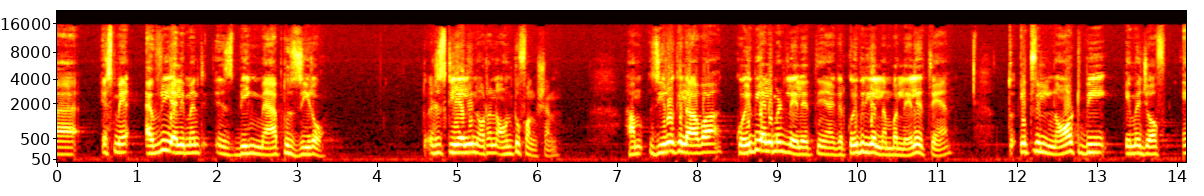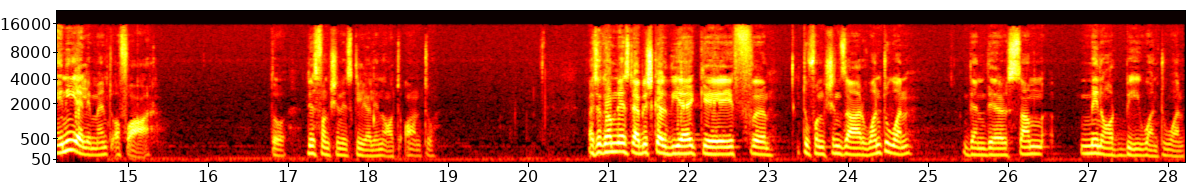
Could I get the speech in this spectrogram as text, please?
uh, اس میں every element is being map to zero تو it is clearly not an onto function ہم زیرو کے علاوہ کوئی بھی ایلیمنٹ لے لیتے ہیں اگر کوئی بھی ریئل نمبر لے لیتے ہیں تو اٹ ول ناٹ بی امیج آف اینی ایلیمنٹ آف آر تو دس فنکشن از کلیئرلی ناٹ آن ٹو اچھا تو ہم نے اسٹیبلش کر دیا ہے کہ اف ٹو فنکشنز آر ون ٹو ون دین دیر آر سم مے ناٹ بی ون ٹو ون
